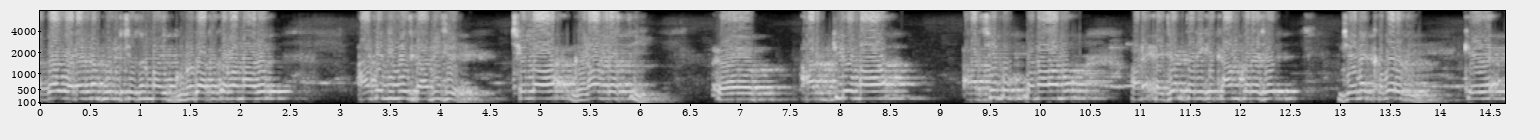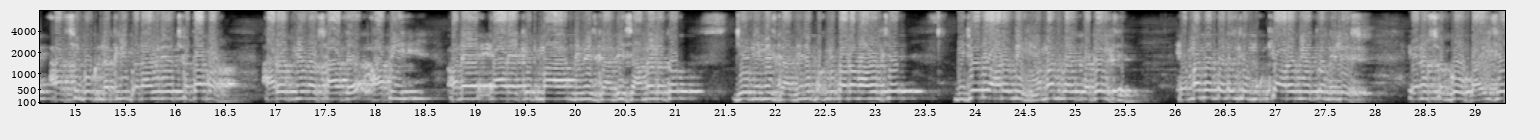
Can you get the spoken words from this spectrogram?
અગાઉ અડાજણ પોલીસ સ્ટેશનમાં એક ગુનો દાખલ કરવામાં આવેલ. આ જે નિમેશ ગાંધી છે, છેલ્લા ઘણા વર્ષથી આરટીઓમાં આરસી બુક બનાવવાનું અને એજન્ટ તરીકે કામ કરે છે. જેને ખબર હતી કે આરસી બુક નકલી બનાવી રહ્યો છતાં પણ આરોપીઓનો સાથ આપી અને આ રેકેટમાં નિમેશ ગાંધી સામેલ હતો. જે નિમેશ ગાંધીને પકડી પાડવામાં આવેલ છે. બીજો જે આરોપી હેમંતભાઈ પટેલ છે. હેમંતભાઈ પટેલ જે મુખ્ય આરોપી હતો નિલેશ. એનો સગો ભાઈ છે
